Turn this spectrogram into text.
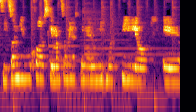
si son dibujos que más o menos tengan un mismo estilo. Eh,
